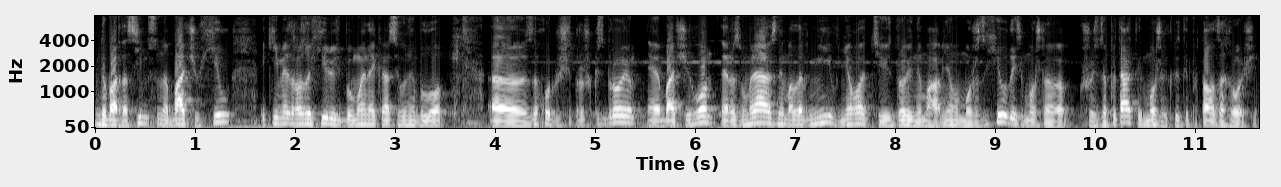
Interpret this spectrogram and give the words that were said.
До Барта Сімпсона бачу хіл, яким я зразу хілюсь, бо в мене якраз його не було. Е, заходжу ще трошки зброю, е, бачу його, розмовляю з ним, але в ні, в нього цієї зброї немає. В нього може захилитись, можна щось запитати, може відкрити портал за гроші.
